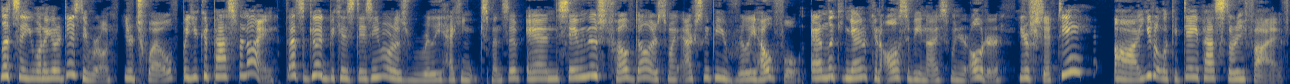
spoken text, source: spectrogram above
Let's say you want to go to Disney World. You're 12, but you could pass for 9. That's good because Disney World is really hecking expensive, and saving those $12 might actually be really helpful. And looking younger can also be nice when you're older. You're 50? Ah, uh, you don't look a day past 35.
